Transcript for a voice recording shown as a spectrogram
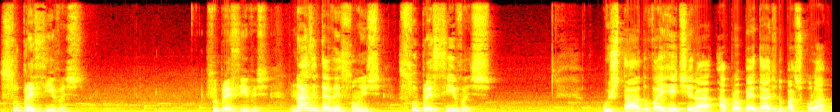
supressivas. Supressivas. Nas intervenções supressivas, o Estado vai retirar a propriedade do particular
